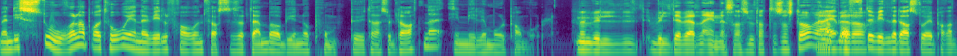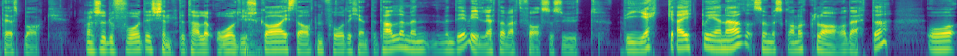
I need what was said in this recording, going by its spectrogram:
Men de store laboratoriene vil fra rundt 1.9. begynne å pumpe ut resultatene i millimol per mol. Men vil, vil det være det eneste resultatet som står? Nei, eller blir ofte det, vil det da stå i parentes bak. Altså du får det kjente tallet òg? Du skal i starten få det kjente tallet, men, men det vil etter hvert fases ut. Det gikk greit på INR, så vi skal nok klare dette. Og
